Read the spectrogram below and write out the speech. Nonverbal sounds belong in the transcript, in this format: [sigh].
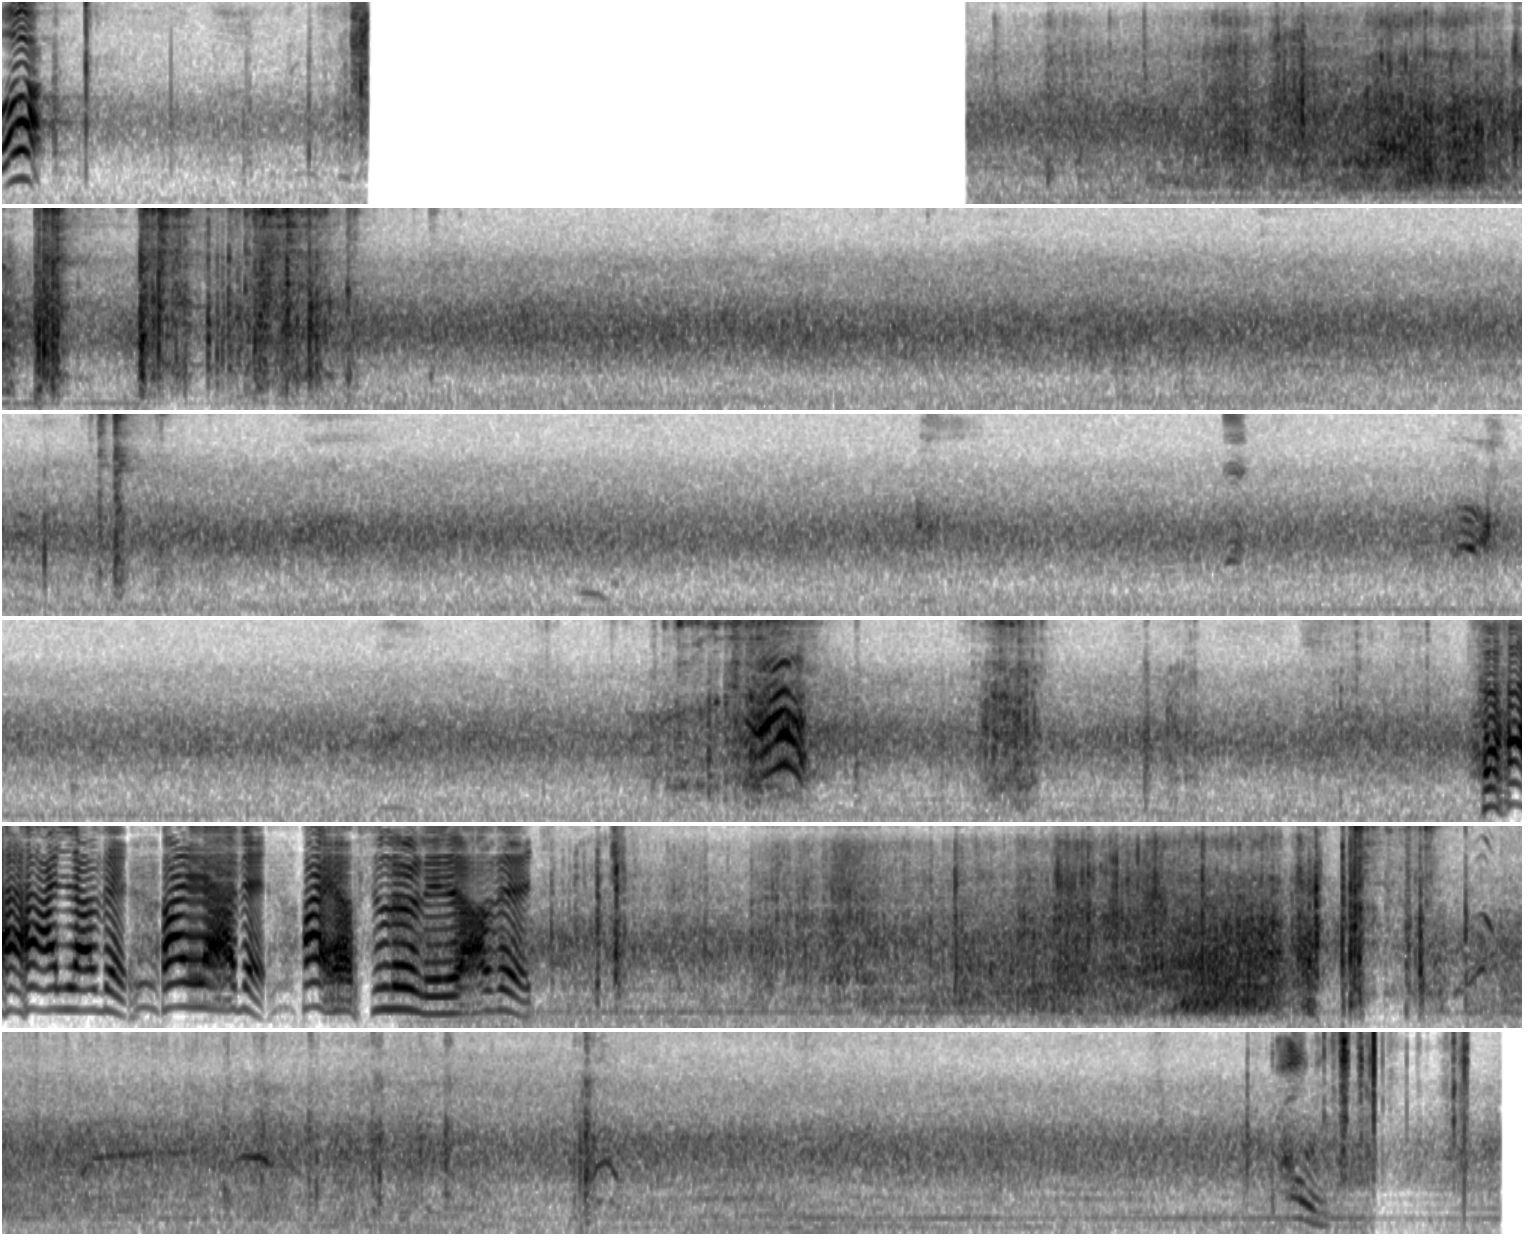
Fuck! [laughs] I love it. I love it. I absolutely love it. Bang.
